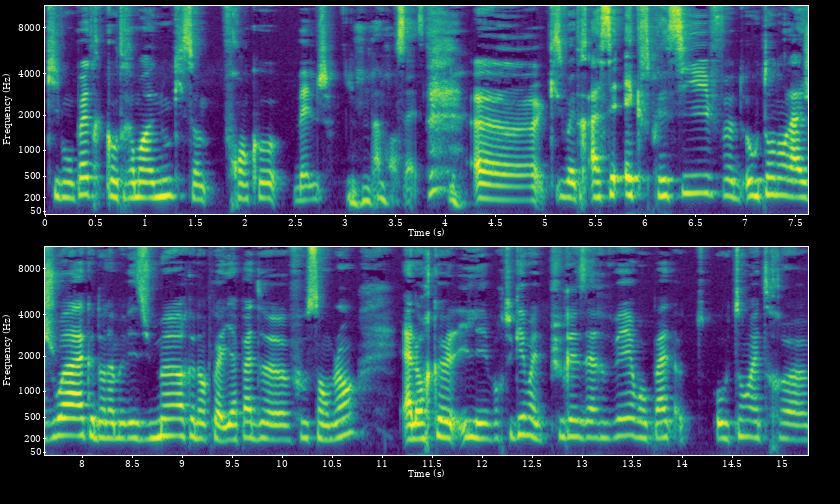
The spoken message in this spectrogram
qui vont pas être, contrairement à nous qui sommes franco-belges, pas françaises, euh, qui vont être assez expressifs, autant dans la joie que dans la mauvaise humeur, que dans, il n'y a pas de faux semblants. Alors que les Portugais vont être plus réservés, vont pas autant être euh,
